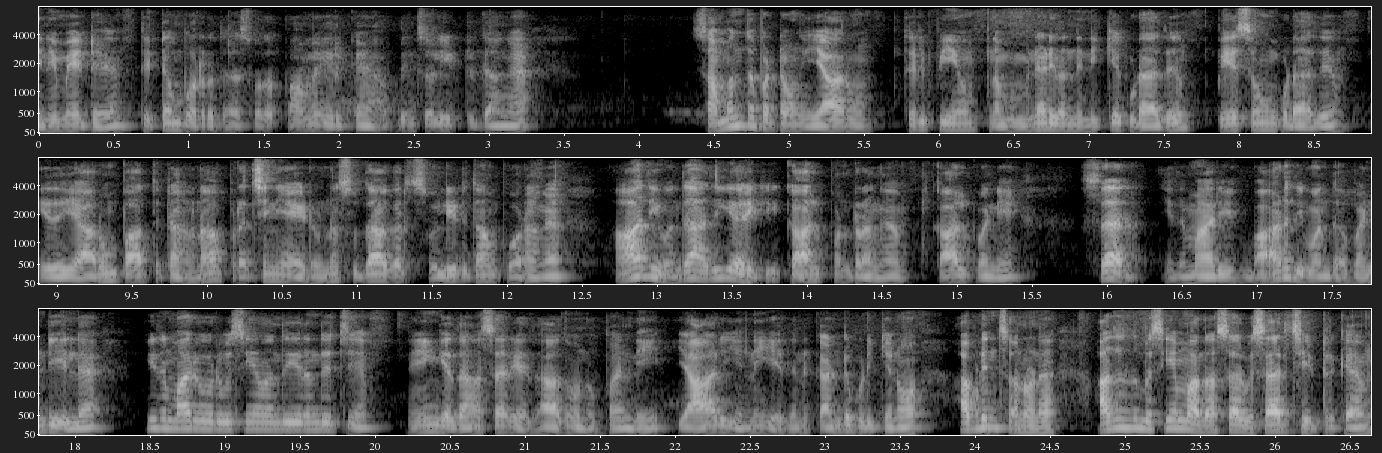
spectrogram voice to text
இனிமேட்டு திட்டம் போடுறத சொதப்பாமல் இருக்கேன் அப்படின்னு சொல்லிட்டு இருக்காங்க. சம்மந்தப்பட்டவங்க யாரும் திருப்பியும் நம்ம முன்னாடி வந்து நிற்கக்கூடாது பேசவும் கூடாது. இதை யாரும் பார்த்துட்டாங்கன்னா பிரச்சனையாயிடும்னு சுதாகர் சொல்லிட்டு தான் போகிறாங்க ஆதி வந்து அதிகாரிக்கு கால் பண்ணுறாங்க கால் பண்ணி சார் இது மாதிரி பாரதி வந்த வண்டியில் இது மாதிரி ஒரு விஷயம் வந்து இருந்துச்சு. நீங்கள் தான் சார் ஏதாவது ஒன்று பண்ணி யார் என்ன ஏதுன்னு கண்டுபிடிக்கணும். அப்படின்னு சொன்னோன்னே அது இந்த விஷயமா தான் சார் விசாரிச்சிட்டு இருக்கேன்.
